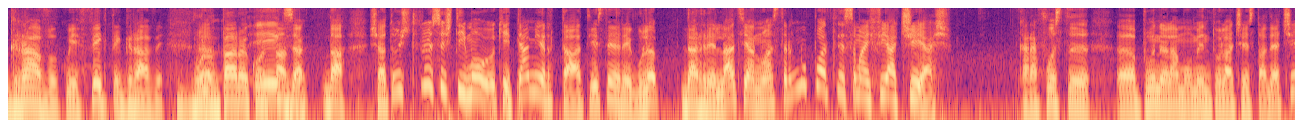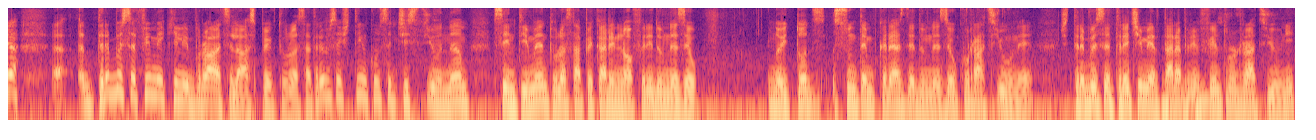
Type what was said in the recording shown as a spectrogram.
gravă, cu efecte grave. Voluntară, Uh, constantă. Exact, da. Și atunci trebuie să știi, mă, ok, te-am iertat, este în regulă, dar relația noastră nu poate să mai fie aceeași care a fost uh, uh, până la momentul acesta. De aceea uh, trebuie să fim echilibrați la aspectul ăsta, trebuie să știm cum să gestionăm sentimentul ăsta pe care ne l-a oferit Dumnezeu. Noi toți suntem creați de Dumnezeu cu rațiune și trebuie să trecem iertarea prin filtrul rațiunii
